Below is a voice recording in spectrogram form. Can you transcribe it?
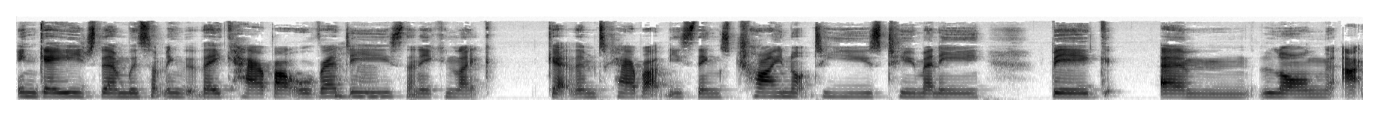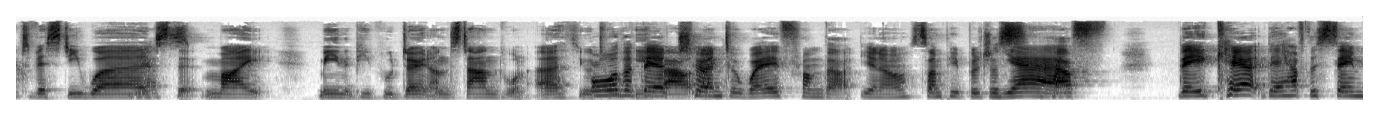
engage them with something that they care about already, so then you can like get them to care about these things. Try not to use too many big, um, long activisty words Yes. that might mean that people don't understand what on earth you're or talking that they're about. turned like- away from that you know some people just Yeah. have they care they have the same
